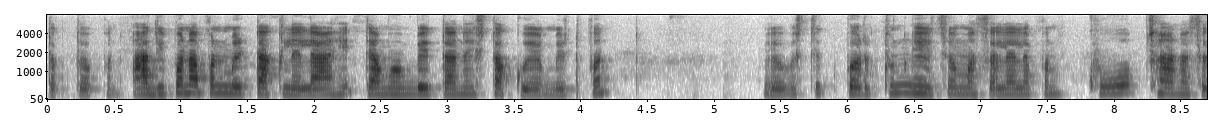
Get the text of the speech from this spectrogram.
टाकतो आपण. आधी पण आपण मीठ टाकलेलं आहे त्यामुळे बेतानेच टाकूया मीठ पण. व्यवस्थित परतून घ्यायचं. मसाल्याला पण खूप छान असं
